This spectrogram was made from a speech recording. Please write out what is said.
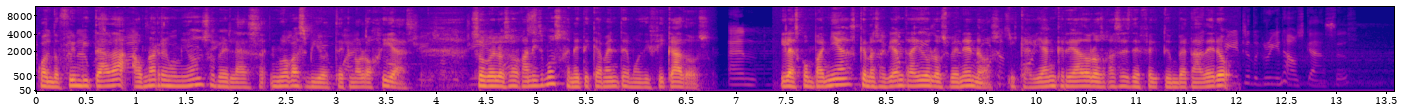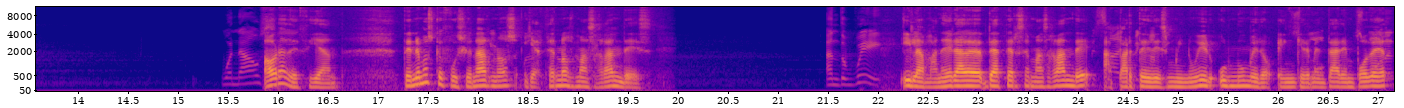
cuando fui invitada a una reunión sobre las nuevas biotecnologías, sobre los organismos genéticamente modificados y las compañías que nos habían traído los venenos y que habían creado los gases de efecto invernadero, ahora decían, tenemos que fusionarnos y hacernos más grandes. Y la manera de hacerse más grande, aparte de disminuir un número e incrementar en poder,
